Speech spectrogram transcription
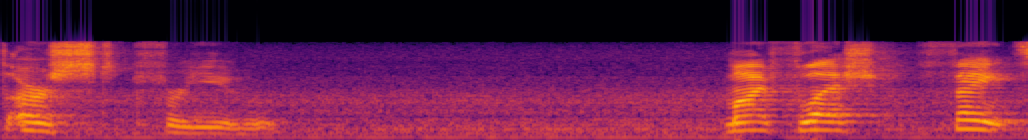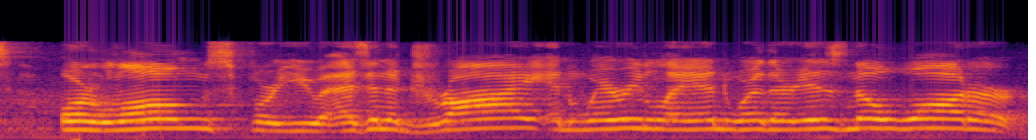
thirsts for you. My flesh faints or longs for you, as in a dry and weary land where there is no water.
